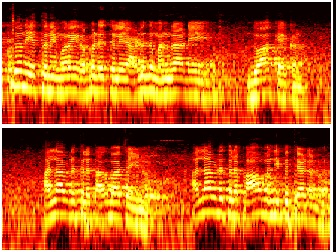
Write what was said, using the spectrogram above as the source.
எத்தனை எத்தனை முறை ரப்பிடத்திலே அழுது மன்றாடி துவா கேட்கணும். அல்லாவிடத்தில் தகுபா செய்யணும். அல்லாவிடத்தில் பாவ மன்னிப்பு தேடணும்.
